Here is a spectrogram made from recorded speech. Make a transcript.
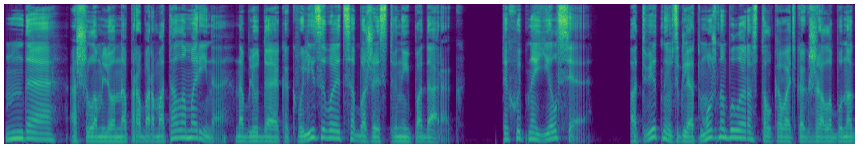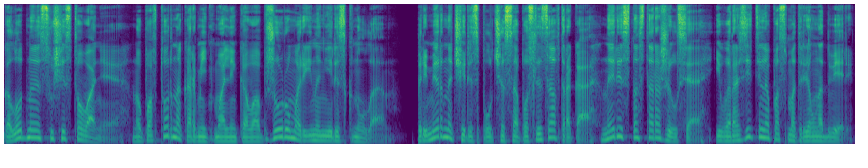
«Да», – ошеломленно пробормотала Марина, наблюдая, как вылизывается божественный подарок. «Ты хоть наелся?» Ответный взгляд можно было растолковать как жалобу на голодное существование, но повторно кормить маленького обжору Марина не рискнула. Примерно через полчаса после завтрака Нерис насторожился и выразительно посмотрел на дверь.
